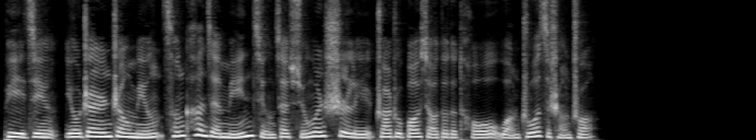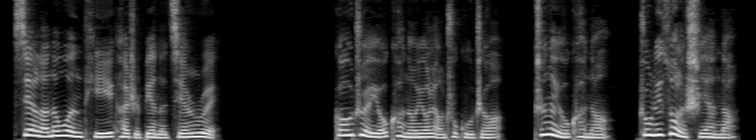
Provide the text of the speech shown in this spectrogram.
毕竟有证人证明曾看见民警在询问室里抓住包小豆的头往桌子上撞。谢兰的问题开始变得尖锐。高坠有可能有两处骨折，真的有可能。钟离做了实验的。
